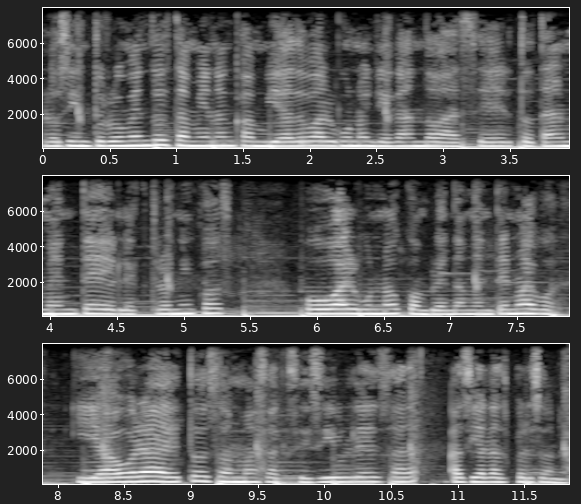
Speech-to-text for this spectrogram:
Los instrumentos también han cambiado, algunos llegando a ser totalmente electrónicos o algunos completamente nuevos y ahora estos son más accesibles hacia las personas.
